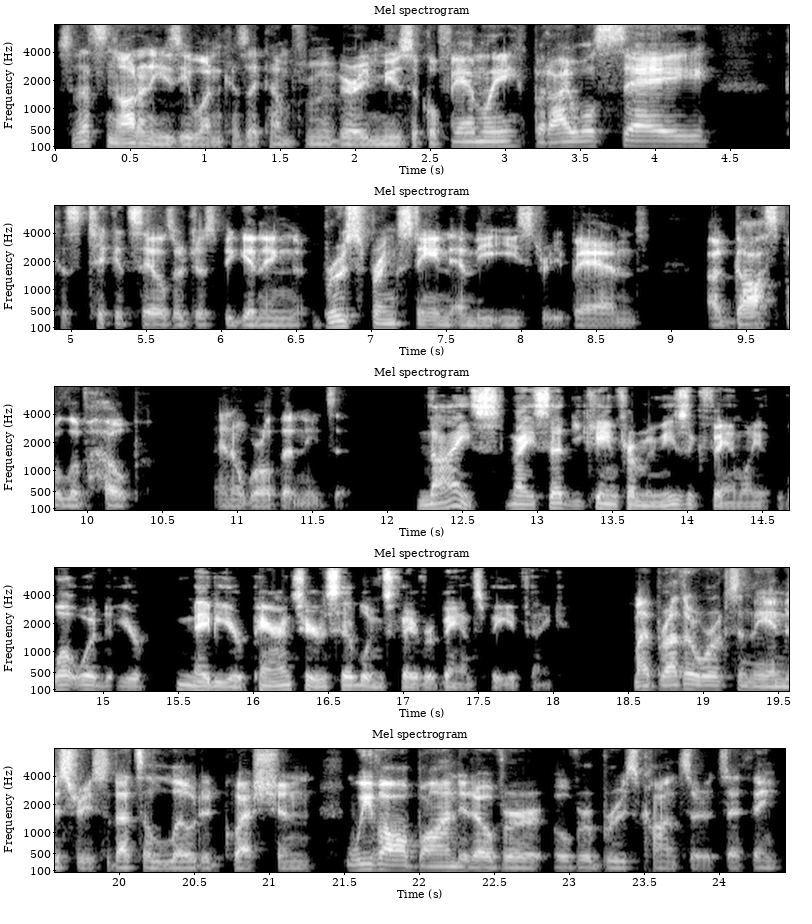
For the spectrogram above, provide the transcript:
So that's not an easy one because I come from a very musical family, but I will say because ticket sales are just beginning. Bruce Springsteen and the E Street Band, a gospel of hope in a world that needs it. Nice. Now you said you came from a music family. What would your maybe your parents or your siblings' favorite bands be? You think? My brother works in the industry, so that's a loaded question. We've all bonded over over Bruce concerts. I think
